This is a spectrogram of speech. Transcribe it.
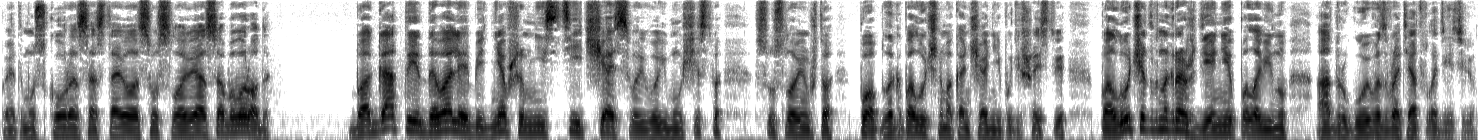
Поэтому скоро составилось условие особого рода. Богатые давали обедневшим нести часть своего имущества с условием, что по благополучном окончании путешествия получат в награждение половину, а другую возвратят владетелю.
